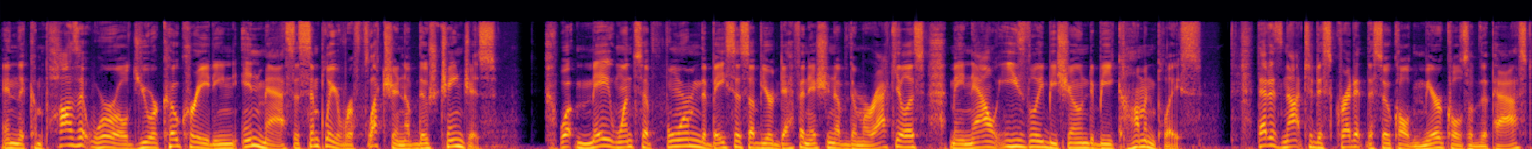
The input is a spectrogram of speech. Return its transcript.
and the composite world you are co creating in mass is simply a reflection of those changes. What may once have formed the basis of your definition of the miraculous may now easily be shown to be commonplace. That is not to discredit the so called miracles of the past,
